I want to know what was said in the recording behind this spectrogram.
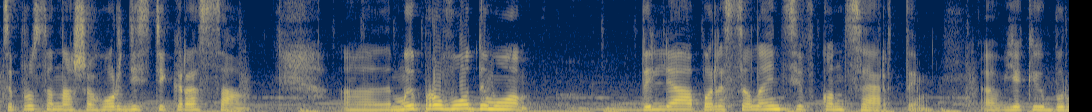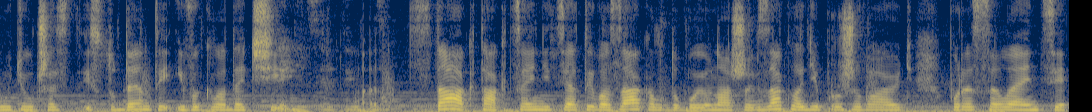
Це просто наша гордість і краса. Е, Ми проводимо для переселенців концерти, в яких беруть участь і студенти, і викладачі. Так, так, це ініціатива закладу, бо і у нашій закладі проживають переселенці.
